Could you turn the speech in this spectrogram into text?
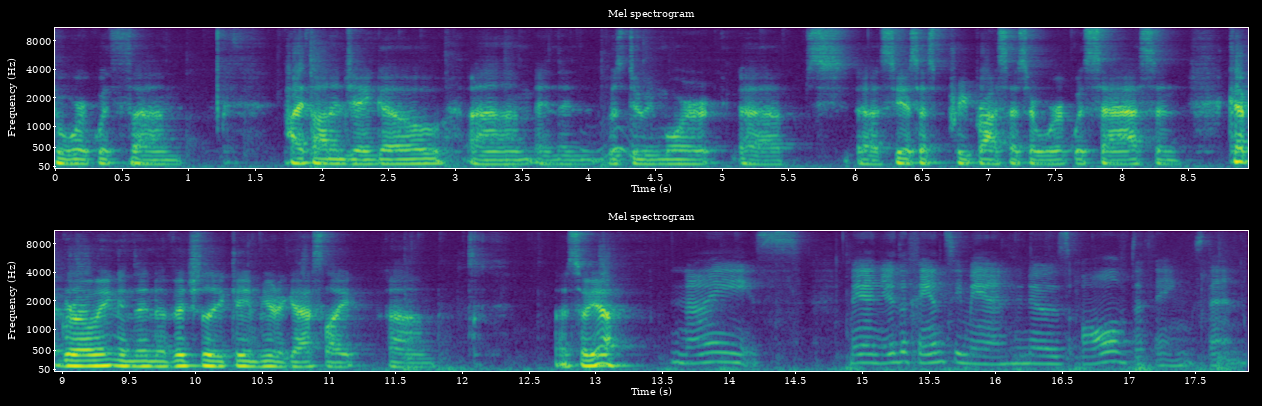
to work with um, Python and Django, um, and then was doing more uh, uh, CSS preprocessor work with Sass, and kept growing, and then eventually came here to Gaslight. Um, uh, so yeah, Nice. Man, you're the fancy man who knows all of the things then.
